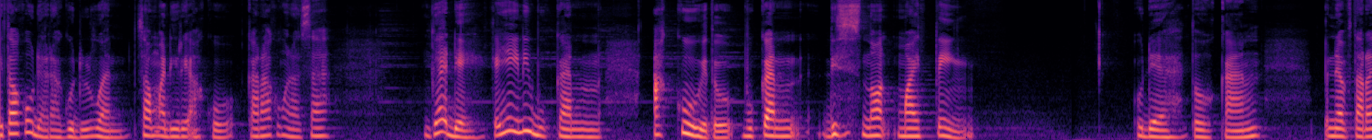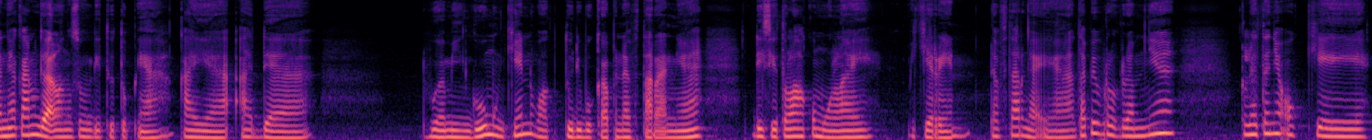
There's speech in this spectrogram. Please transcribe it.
itu aku udah ragu duluan sama diri aku karena aku ngerasa gak deh kayaknya ini bukan aku gitu bukan this is not my thing udah tuh kan pendaftarannya kan gak langsung ditutup ya kayak ada dua minggu mungkin waktu dibuka pendaftarannya di situlah aku mulai mikirin daftar nggak ya tapi programnya kelihatannya oke okay.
